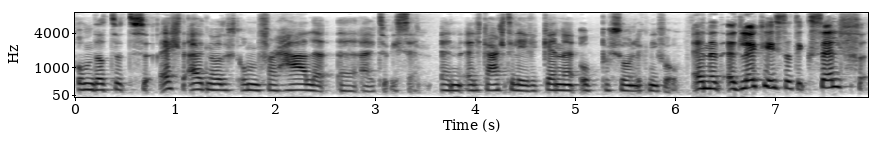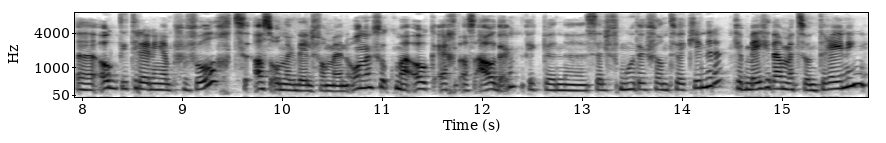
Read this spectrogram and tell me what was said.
omdat het echt uitnodigt om verhalen uh, uit te wisselen en elkaar te leren kennen op persoonlijk niveau. En het, het leuke is dat ik zelf uh, ook die training heb gevolgd als onderdeel van mijn onderzoek, maar ook echt als ouder. Ik ben uh, zelf moeder van twee kinderen. Ik heb meegedaan met zo'n training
